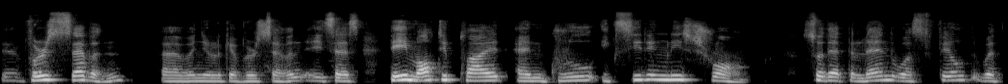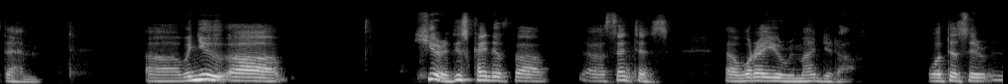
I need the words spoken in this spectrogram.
the, verse 7, uh, when you look at verse 7, it says, They multiplied and grew exceedingly strong, so that the land was filled with them. Uh, when you uh, hear this kind of sentence, what are you reminded of? What does it,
